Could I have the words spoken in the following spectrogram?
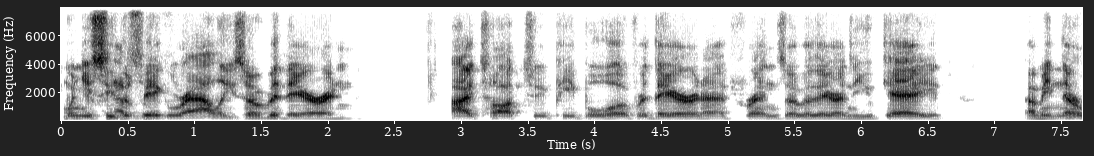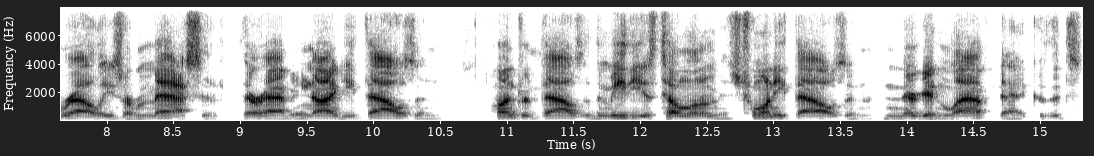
when you see the big rallies over there, and I talked to people over there, and I had friends over there in the UK. I mean, their rallies are massive. They're having 90,000, 100,000. The media is telling them it's 20,000, and they're getting laughed at because it's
